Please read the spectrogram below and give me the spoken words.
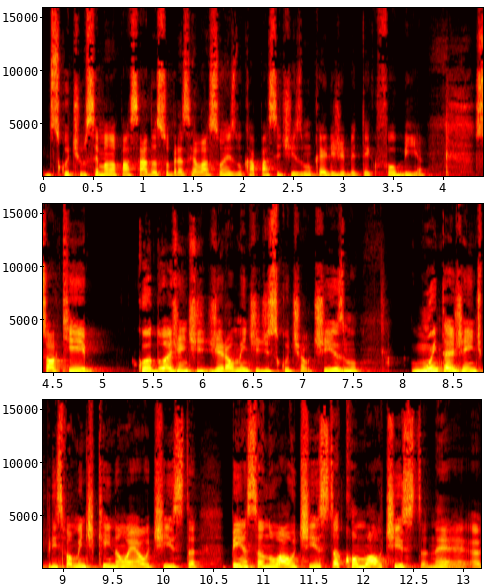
discutiu semana passada sobre as relações do capacitismo com a LGBTfobia. Só que quando a gente geralmente discute autismo, muita gente, principalmente quem não é autista, pensa no autista como autista, né? É,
